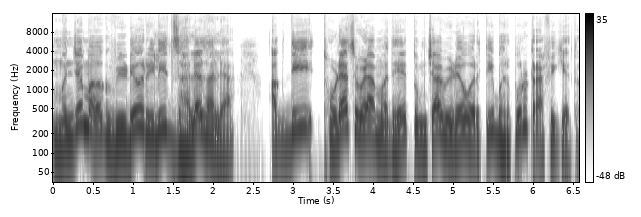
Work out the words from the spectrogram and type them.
म्हणजे मग व्हिडिओ रिलीज झाल्या झाल्या अगदी थोड्याच वेळामध्ये तुमच्या व्हिडिओवरती भरपूर ट्रॅफिक येतं.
